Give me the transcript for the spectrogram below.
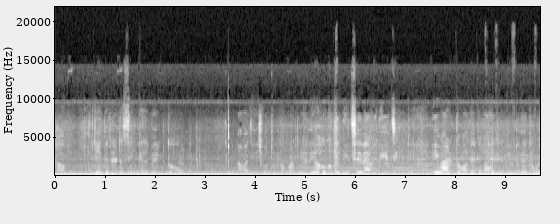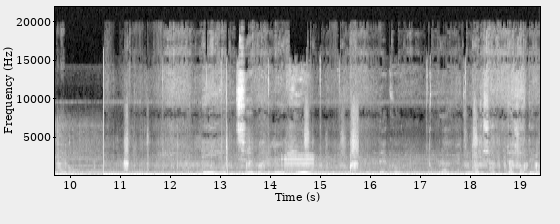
সব যেতে এটা সিঙ্গেল বেড তো আমার জিনিসপত্রগুলো উপরে তুলে দিয়ে ওখানে নিচে নামে দিয়েছি এবার তোমাদেরকে বাইরের ভিউটা দেখাবো দাঁড়াও এই হচ্ছে বাইরের ভিউ দেখো তোমরা এখন বাজে সাতটা সতেরো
